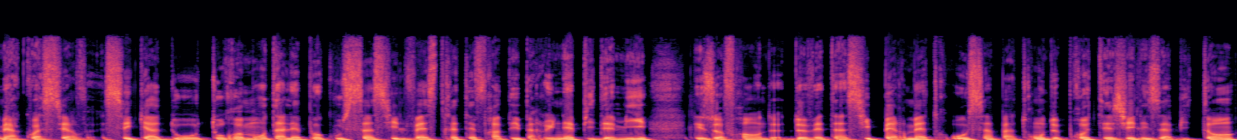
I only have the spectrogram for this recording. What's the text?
Mais à quoi servent ces cadeaux? Tout remonte à l'époque où Saint-Sylvestre était frappé par une épidémie. Les offrandes devaient ainsi permettre au saint patron de protéger les habitants.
